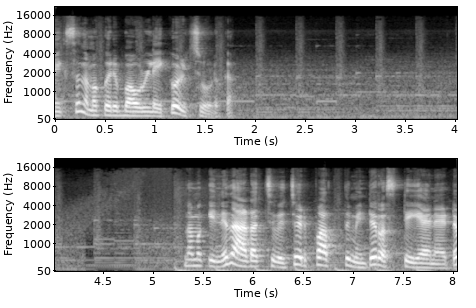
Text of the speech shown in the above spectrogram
മിക്സ് നമുക്കൊരു ബൗളിലേക്ക് ഒഴിച്ചു കൊടുക്കാം. നമുക്കിനി ഇത് അടച്ച് വെച്ച് ഒരു പത്ത് മിനിറ്റ് റെസ്റ്റ് ചെയ്യാനായിട്ട്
